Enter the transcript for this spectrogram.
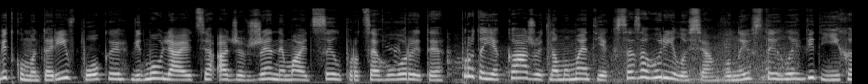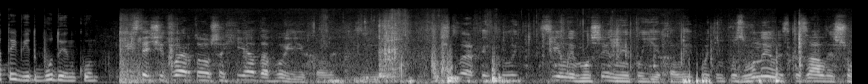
Від коментарів поки відмовляються, адже вже не мають сил про це говорити. Проте, як кажуть, на момент, як все загорілося, вони встигли від'їхати від будинку. Після четвертого шахеда виїхали. Четвертий сіли в машину і поїхали. Потім позвонили, сказали, що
